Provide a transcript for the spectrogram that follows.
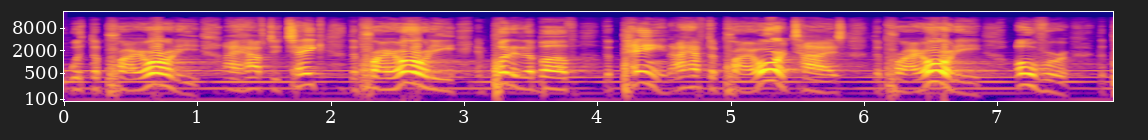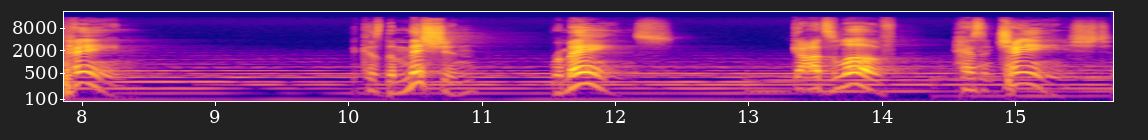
with the priority. I have to take the priority and put it above the pain. I have to prioritize the priority over the pain because the mission remains. God's love hasn't changed.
